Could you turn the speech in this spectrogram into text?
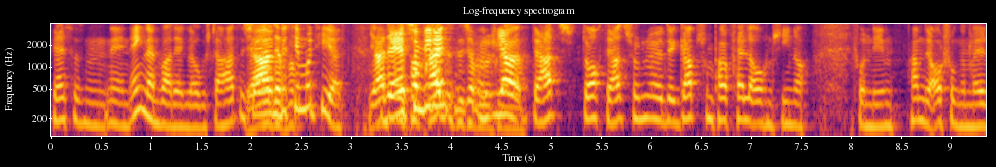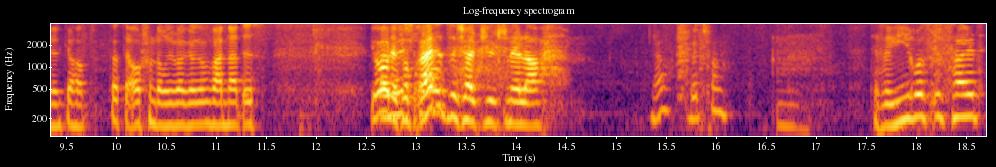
wie heißt das? Nee, in England war der, glaube ich. Da hat sich Ja, ja, ein bisschen mutiert. Ja, der, der, ist schon wieder. sich aber und, ja, der hat doch, der hat schon, äh, der gab schon ein paar Fälle auch in China. Von dem haben wir auch schon gemeldet gehabt, dass der auch schon darüber gewandert ist. Ja, der verbreitet sich halt viel schneller. Ja, wird schon. Der Virus ist halt,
